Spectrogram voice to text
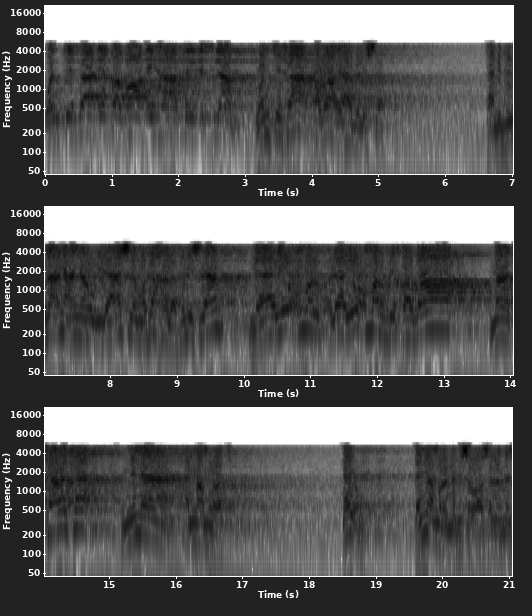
وانتفاء قضائها في الإسلام. وانتفاء قضائها في الإسلام يعني بمعنى أنه إذا أسلم ودخل في الإسلام لا يؤمر لا يؤمر بقضاء ما ترك من المأمورات. لا يؤمر. لن يأمر النبي صلى الله عليه وسلم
